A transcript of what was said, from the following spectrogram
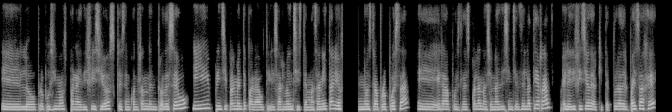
eh, lo propusimos para edificios que se encuentran dentro de CEU y principalmente para utilizarlo en sistemas sanitarios. Nuestra propuesta era pues la Escuela Nacional de Ciencias de la Tierra, el edificio de Arquitectura del Paisaje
